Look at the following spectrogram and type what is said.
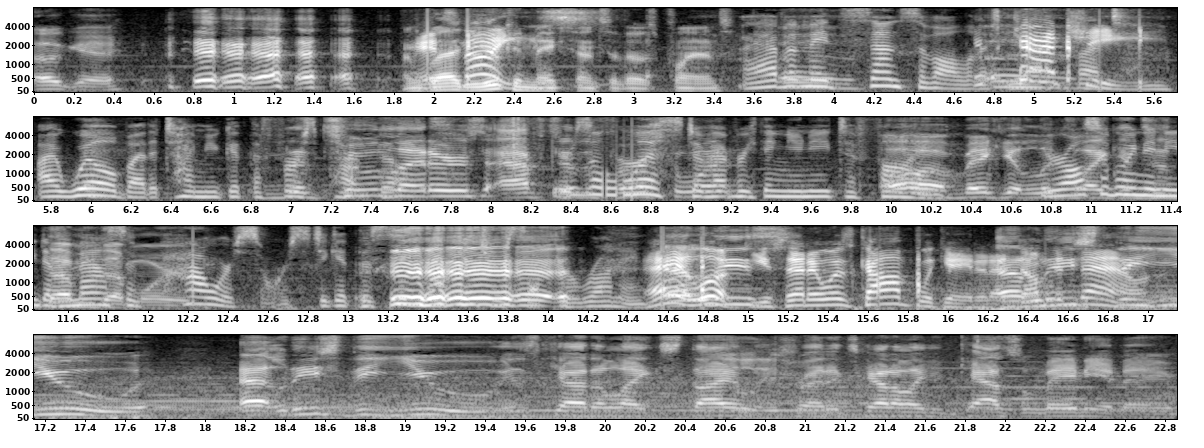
Okay. I'm glad you can make sense of those plans. I haven't made sense of all of it It's catchy. I will by the time you get the first two part built. letters after There's the a first list of everything you need to Oh, find. make it look You're also like going to it's a need a dum-dum massive word. power source to get the signal interceptor running. Hey, At look, least- you said it was complicated. I At dumbed it least the U, at least the U is kind of like stylish, right? It's kind of like a Castlevania name,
